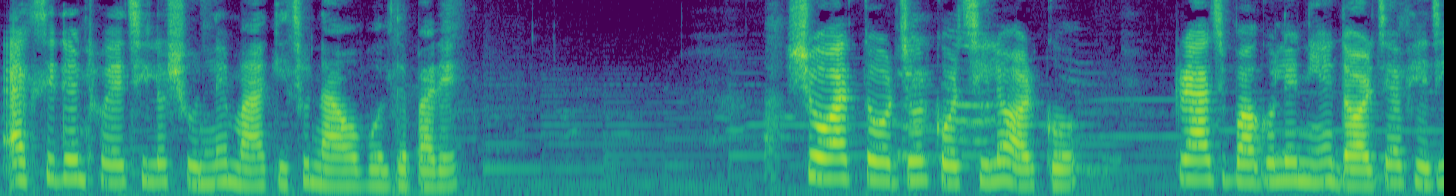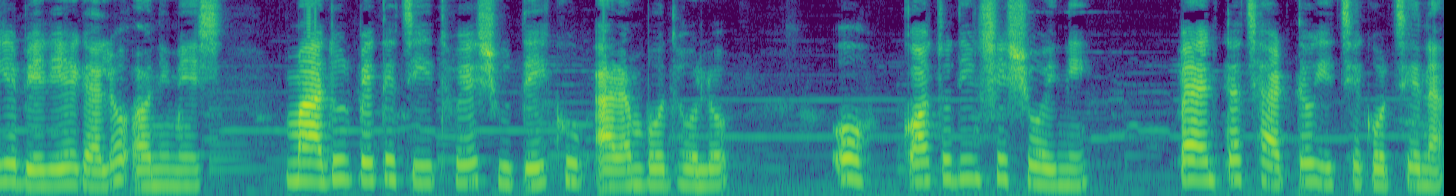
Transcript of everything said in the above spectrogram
অ্যাক্সিডেন্ট হয়েছিল শুনলে মা কিছু নাও বলতে পারে। শোয়ার তোড়জোড় করছিল অর্ক। ক্রাচ বগলে নিয়ে দরজা ভেজিয়ে বেরিয়ে গেল অনিমেষ। মাদুর পেতে চিত হয়ে শুতেই খুব আরাম বোধ হলো। ওহ, কতদিন সে শোয়নি। প্যান্টটা ছাড়তেও ইচ্ছে করছে না।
